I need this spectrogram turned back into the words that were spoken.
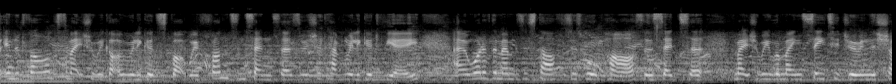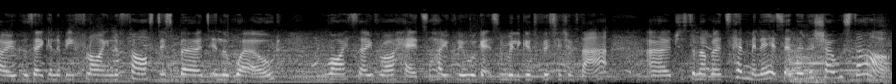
in advance to make sure we got a really good spot. We're front and centre, so we should have a really good view. And uh, one of the members of staff has just walked past and said to make sure we remain seated during the show because they're going to be flying the fastest bird in the world right over our heads. So hopefully we'll get some really good footage of that. Uh, just another 10 minutes and then the show will start.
